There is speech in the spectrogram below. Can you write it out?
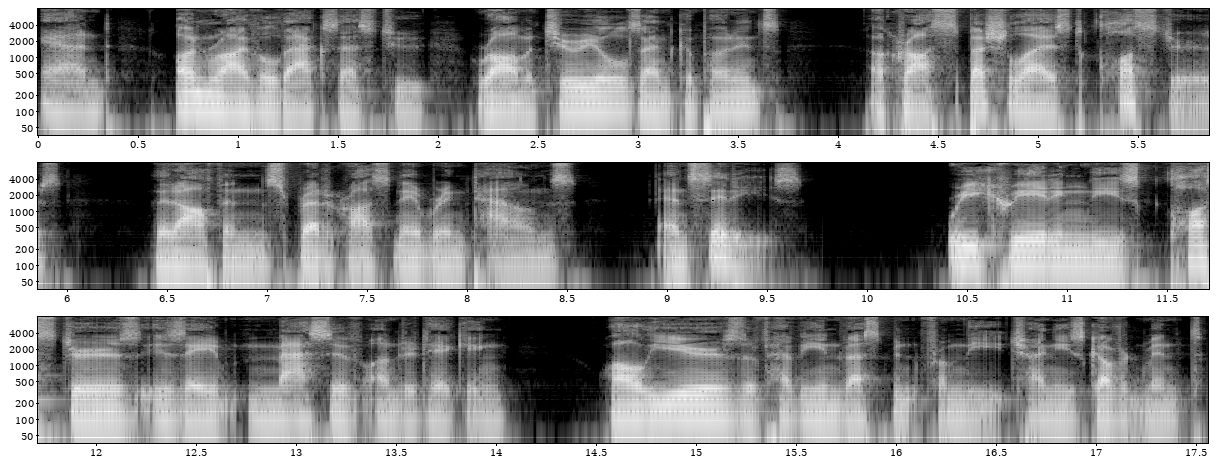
and unrivaled access to raw materials and components across specialized clusters that often spread across neighboring towns and cities. Recreating these clusters is a massive undertaking, while years of heavy investment from the Chinese government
